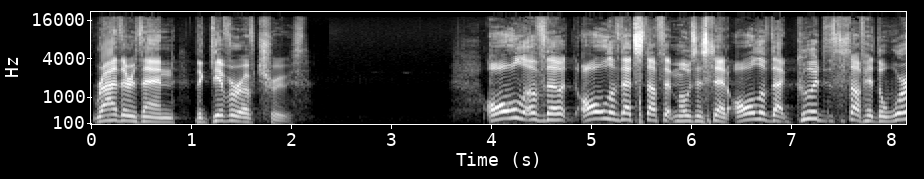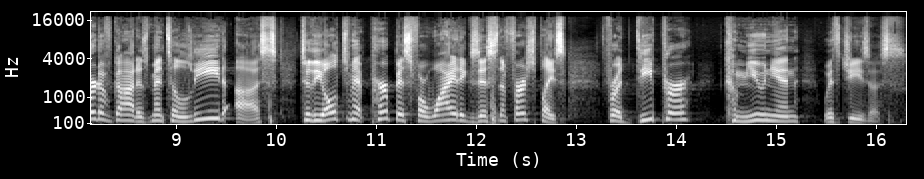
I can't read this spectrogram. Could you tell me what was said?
rather than the giver of truth. All of, the, all of that stuff that Moses said, all of that good stuff, the Word of God is meant to lead us to the ultimate purpose for why it exists in the first place for a deeper communion with Jesus.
